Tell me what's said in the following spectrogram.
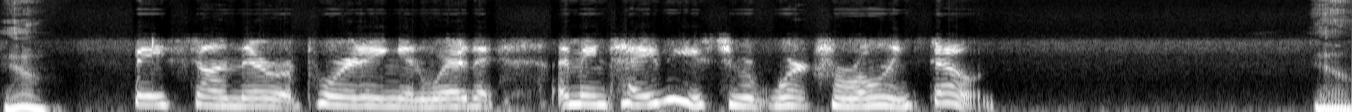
Yeah. Based on their reporting and where they, I mean, Taibbi used to work for Rolling Stone. Yeah.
